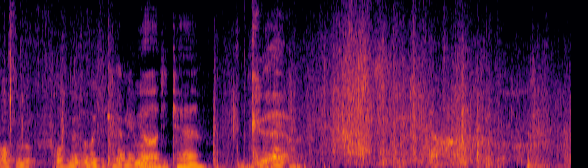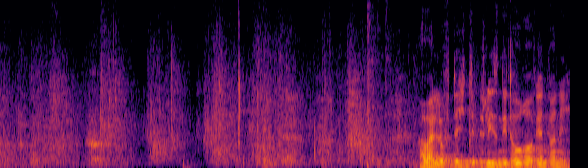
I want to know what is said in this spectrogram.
Brauchst du, brauchst du Hilfe? Soll ich die Cam nehmen? Ja, die Cam. Cam. Aber luftdicht schließen die Tore auf jeden Fall nicht.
